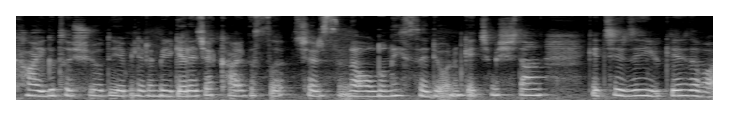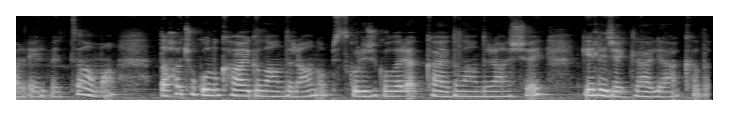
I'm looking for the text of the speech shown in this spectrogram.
kaygı taşıyor diyebilirim. Bir gelecek kaygısı içerisinde olduğunu hissediyorum. Geçmişten geçirdiği yükleri de var elbette ama daha çok onu kaygılandıran, o psikolojik olarak kaygılandıran şey gelecekle alakalı.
